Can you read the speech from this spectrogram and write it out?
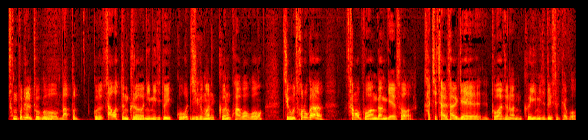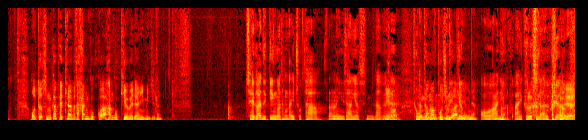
총부리를 두고 음. 맞붙고 싸웠던 그런 이미지도 있고 지금은 예. 그거는 과거고 지금은 서로가 상호 보완 관계에서 같이 잘 살게 도와주는 그 이미지도 있을 테고 어떻습니까? 베트남에서 한국과 한국 기업에 대한 이미지는? 제가 느낀 건 상당히 좋다라는 인상이었습니다. 그래서 예. 좋은 것만 우리, 보신 우리 거 아니에요, 그냥? 어, 아니, 아. 아니 그렇지는 않고요. 예.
